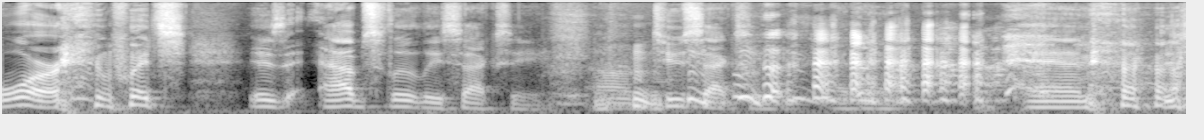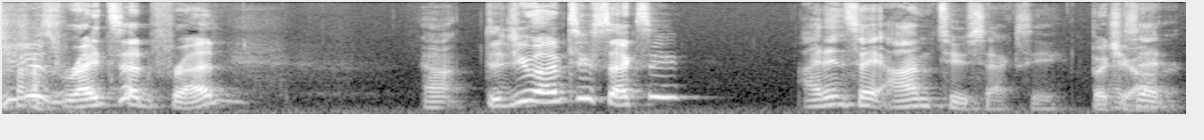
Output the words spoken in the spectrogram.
Or, which is absolutely sexy, um, too sexy. And did you just right said Fred? Uh, did you? I'm too sexy. I didn't say I'm too sexy. But I you said are.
